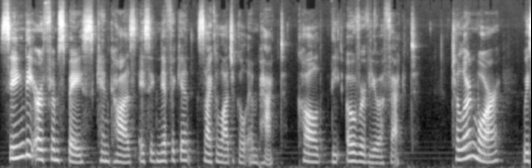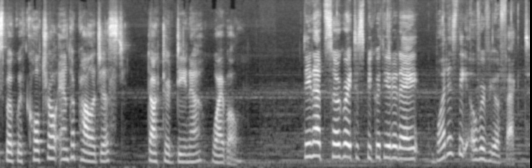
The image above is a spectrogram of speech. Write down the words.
Seeing the Earth from space can cause a significant psychological impact called the overview effect. To learn more, we spoke with cultural anthropologist Dr. Deana Weibel. Deana, it's so great to speak with you today. What is the overview effect?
